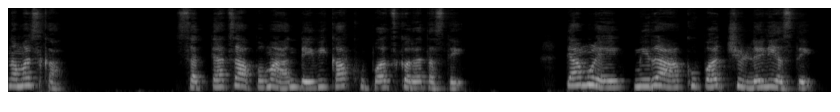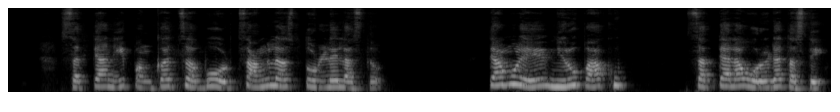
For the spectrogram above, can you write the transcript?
नमस्कार. सत्याचा अपमान देविका खूपच करत असते. त्यामुळे मीरा खूपच चिडलेली असते. सत्याने पंकजचं बोट चांगलंच तोडलेलं असतं. त्यामुळे निरुपा खूप सत्याला ओरडत असते.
